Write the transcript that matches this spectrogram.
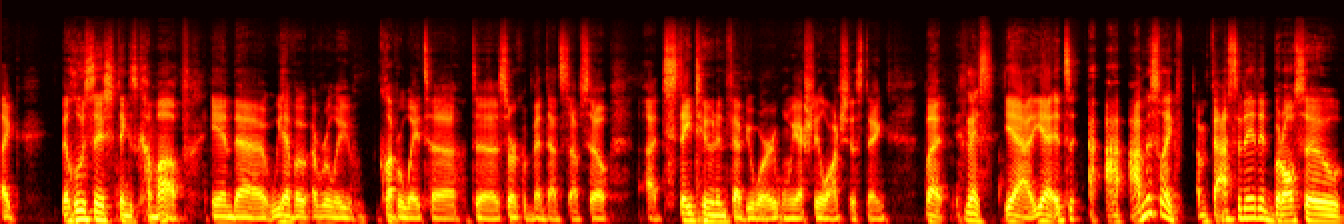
Like the hallucination things come up, and uh, we have a, a, really clever way to to circumvent that stuff. So uh, stay tuned in February when we actually launch this thing. But yes. yeah, yeah, it's I, I'm just like I'm fascinated, but also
